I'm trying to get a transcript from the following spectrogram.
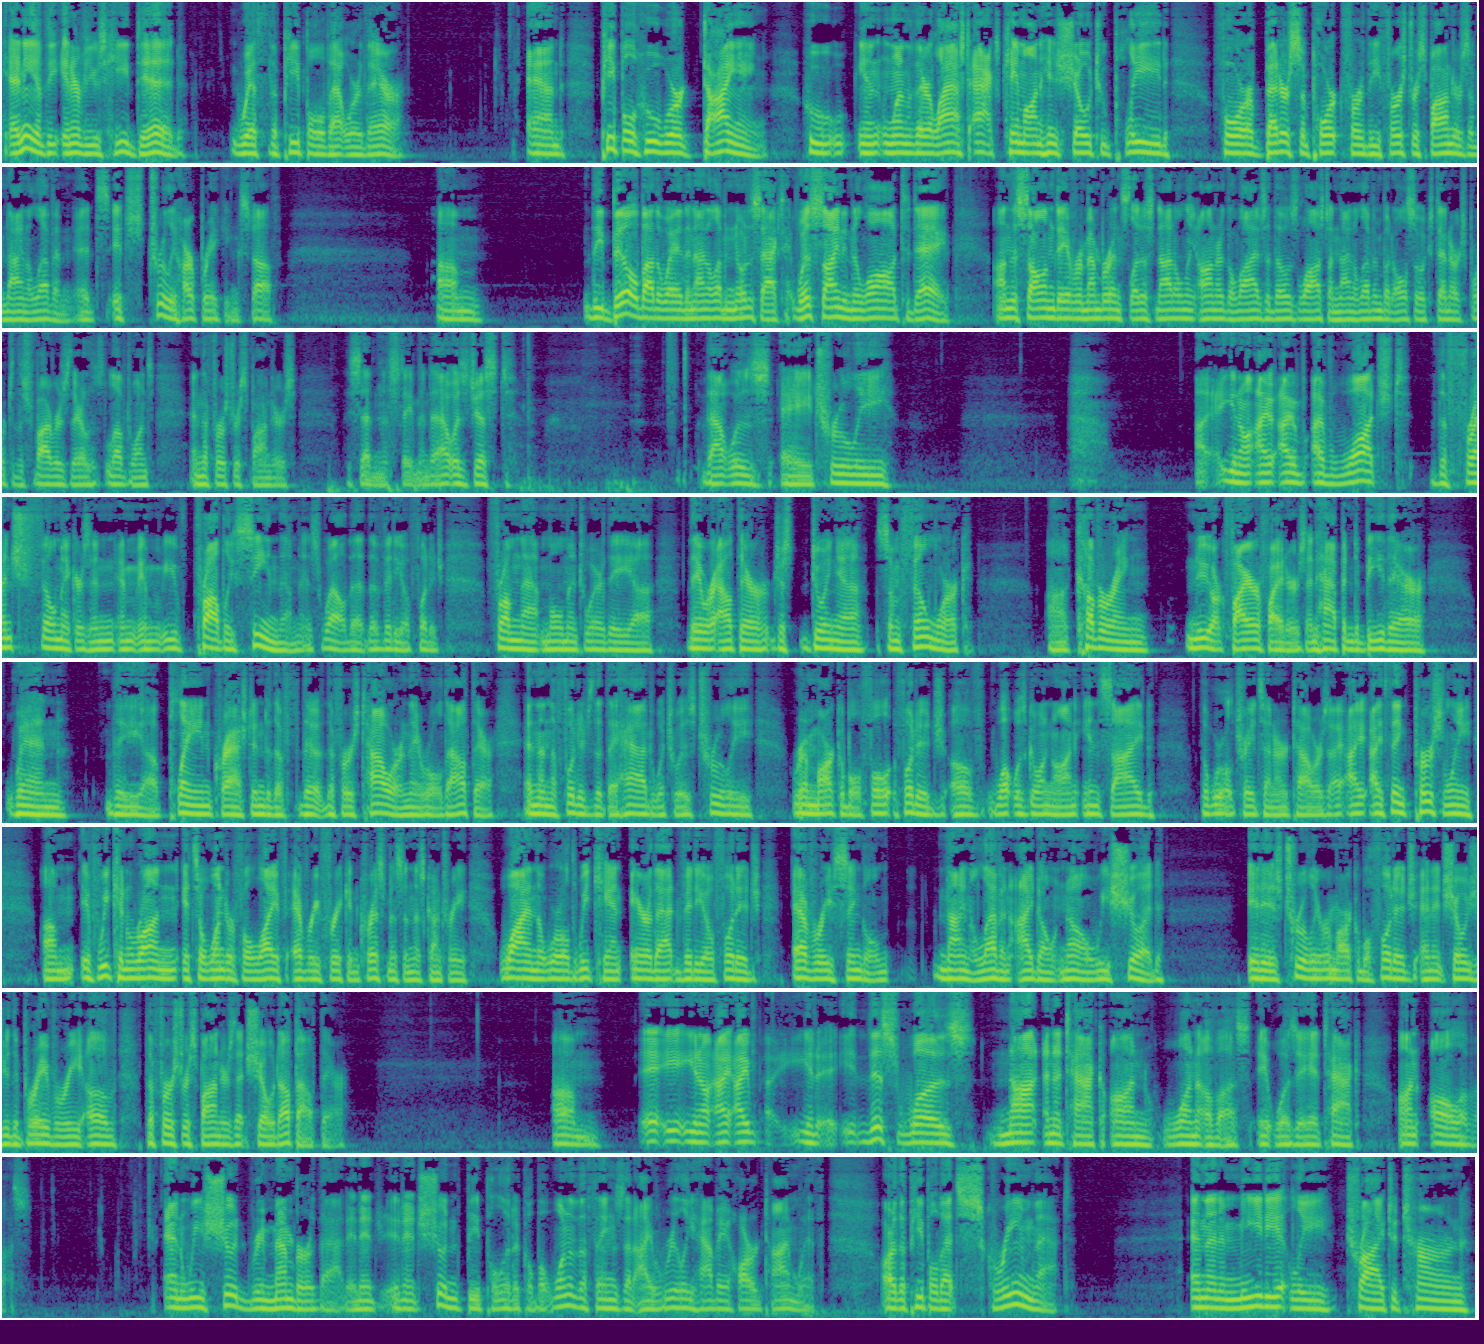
any of the interviews he did with the people that were there and people who were dying who in one of their last acts came on his show to plead for better support for the first responders of 9/11. It's it's truly heartbreaking stuff. Um the bill by the way, the 9/11 Notice Act was signed into law today. On this solemn day of remembrance, let us not only honor the lives of those lost on 9 11, but also extend our support to the survivors, their loved ones, and the first responders. They said in a statement. That was just, that was a truly, I, you know, I, have I've watched the French filmmakers, and, and, and, you've probably seen them as well, the, the video footage from that moment where they, uh, they were out there just doing a, uh, some film work uh, covering New York firefighters and happened to be there when the uh, plane crashed into the, the, the first tower and they rolled out there. And then the footage that they had, which was truly remarkable full footage of what was going on inside the World Trade Center towers. I, I, I think personally, um, if we can run It's a Wonderful Life every freaking Christmas in this country, why in the world we can't air that video footage every single 9 11, I don't know. We should. It is truly remarkable footage, and it shows you the bravery of the first responders that showed up out there. Um, it, you know, I, I, you know, it, this was not an attack on one of us. It was a attack on all of us, and we should remember that. And it, and it shouldn't be political. But one of the things that I really have a hard time with are the people that scream that and then immediately try to turn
